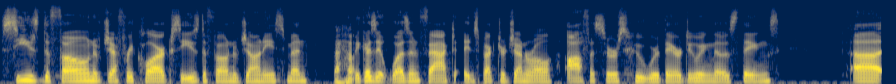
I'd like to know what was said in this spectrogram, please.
seized the phone of Jeffrey Clark, seized the phone of John Eastman, because it was in fact Inspector General officers who were there doing those things. Uh,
